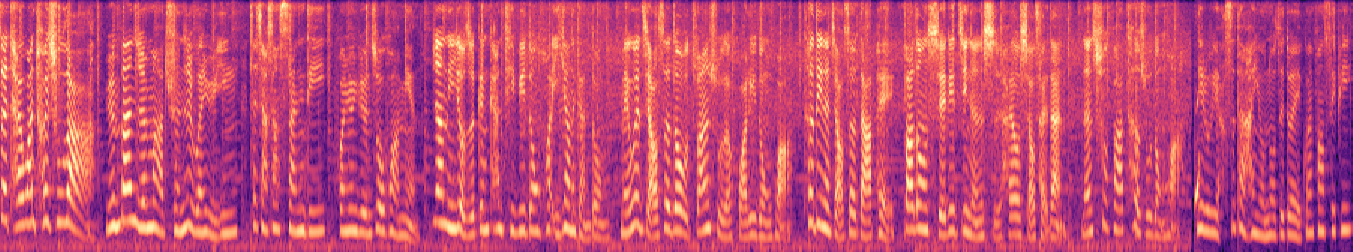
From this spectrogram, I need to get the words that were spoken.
在台湾推出啦！原班人马全日文语音，再加上 3D 还原原作画面，让你有着跟看 TV 动画一样的感动。每位角色都有专属的华丽动画，特定的角色搭配，发动协力技能时还有小彩蛋，能触发特殊动画，例如雅斯塔和尤诺这对官方 CP。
